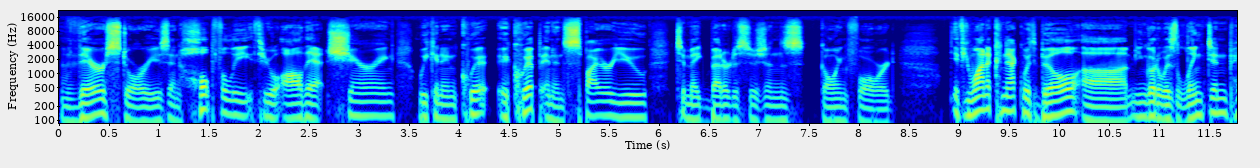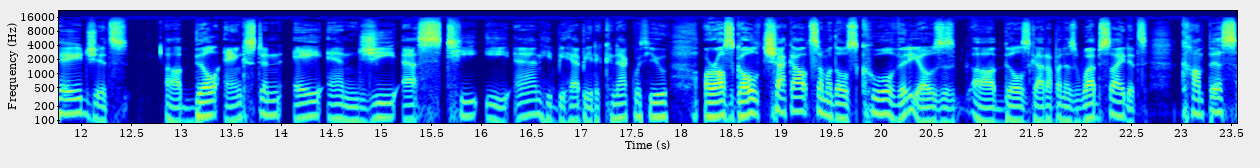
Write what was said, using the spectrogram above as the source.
their stories. And hopefully, through all that sharing, we can equip, equip and inspire you to make better decisions going forward. If you want to connect with Bill, um, you can go to his LinkedIn page. It's uh, Bill Angsten, A N G S T E N. He'd be happy to connect with you. Or else go check out some of those cool videos uh, Bill's got up on his website. It's compass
